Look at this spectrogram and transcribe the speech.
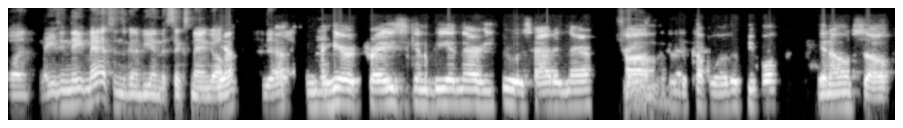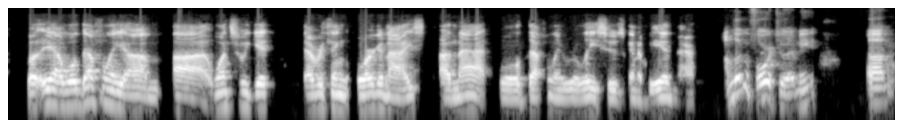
So amazing Nate Matson's going to be in the six man gauntlet. Yeah, and I hear Trey's going to be in there. He threw his hat in there. Um, a couple other people, you know. So, but yeah, we'll definitely um, uh, once we get everything organized on that, we'll definitely release who's going to be in there. I'm looking forward to it. I mean, um,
